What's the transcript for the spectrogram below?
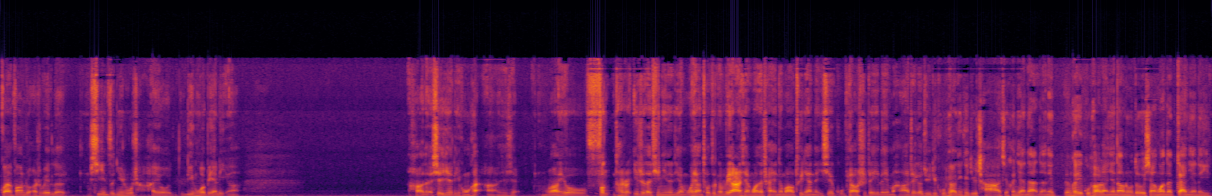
官方主要是为了吸引资金入场，还有灵活便利啊。好的，谢谢李红汉啊，谢谢网友风，他说一直在听您的节目，我想投资跟 VR 相关的产业，能帮我推荐哪些股票是这一类吗？啊，这个具体股票你可以去查啊，就很简单，在那任何一股票软件当中都有相关的概念的一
